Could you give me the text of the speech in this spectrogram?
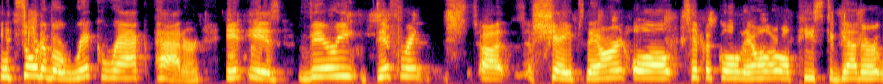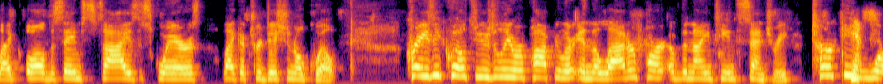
it's sort of a rick rack pattern. It is very different uh, shapes. They aren't all typical. They all are all pieced together like all the same size squares, like a traditional quilt. Crazy quilts usually were popular in the latter part of the 19th century. Turkey Yes. work,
